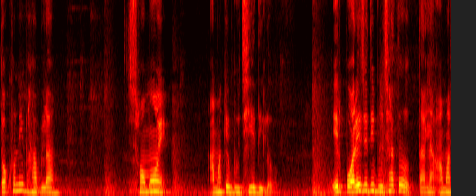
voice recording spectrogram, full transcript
তখনই ভাবলাম, সময় আমাকে বুঝিয়ে দিল। এরপরে যদি বুঝাতো, তাহলে আমার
